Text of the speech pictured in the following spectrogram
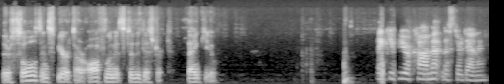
Their souls and spirits are off limits to the district. Thank you. Thank you for your comment, Mr. Denning.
